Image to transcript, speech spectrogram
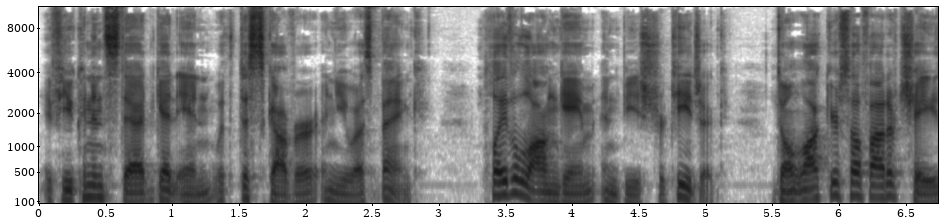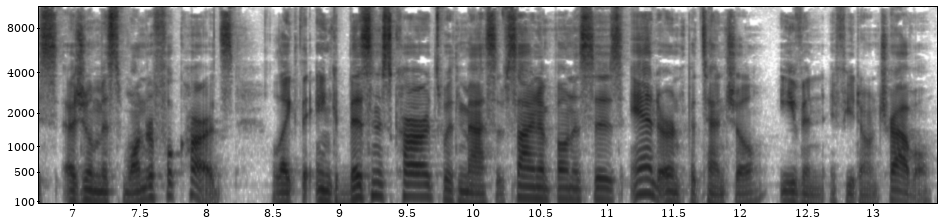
if you can instead get in with Discover and US Bank. Play the long game and be strategic. Don't lock yourself out of Chase, as you'll miss wonderful cards like the Ink business cards with massive sign up bonuses and earn potential, even if you don't travel.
